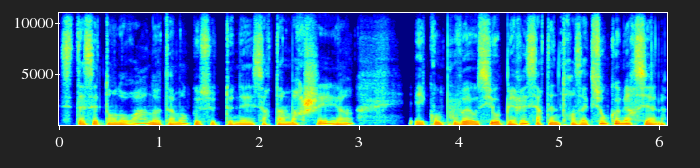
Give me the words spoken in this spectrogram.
c'est à cet endroit notamment que se tenaient certains marchés, hein, et qu'on pouvait aussi opérer certaines transactions commerciales.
